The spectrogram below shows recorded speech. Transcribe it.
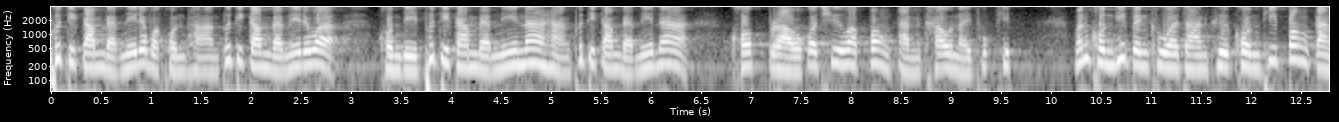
พฤติกรรมแบบนี้เรียกว่าคนพาลพฤติกรรมแบบนี้เรียกว่าคนดีพฤติกรรมแบบนี้หน้าห่างพฤติกรรมแบบนี้หน้าคบเราก็ชื่อว่าป้องกันเข้าในทุกทิศมันคนที่เป็นครูอาจารย์คือคนที่ป้องกัน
